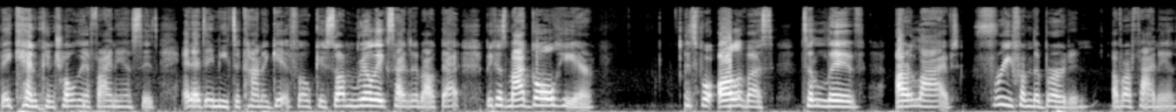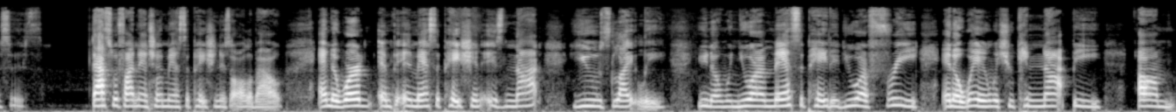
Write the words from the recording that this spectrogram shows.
they can control their finances and that they need to kind of get focused. So I'm really excited about that because my goal here is for all of us to live our lives free from the burden of our finances. That's what financial emancipation is all about. And the word emancipation is not used lightly. You know, when you are emancipated, you are free in a way in which you cannot be um,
